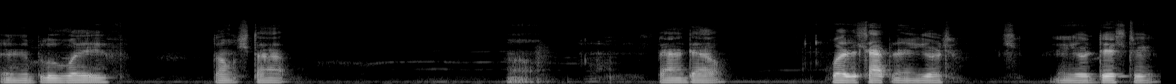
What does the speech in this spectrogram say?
in the blue wave. Don't stop. Uh, find out what is happening in your in your district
